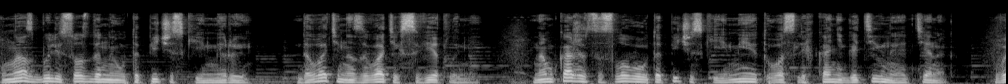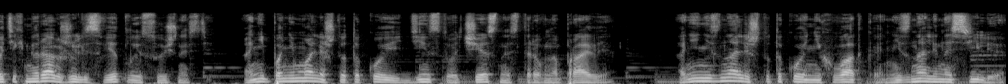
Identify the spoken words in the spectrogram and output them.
у нас были созданы утопические миры. Давайте называть их светлыми. Нам кажется, слово «утопические» имеет у вас слегка негативный оттенок. В этих мирах жили светлые сущности – они понимали, что такое единство, честность, равноправие. Они не знали, что такое нехватка, не знали насилия.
